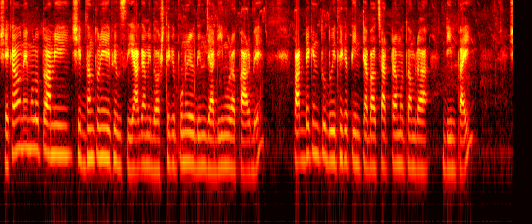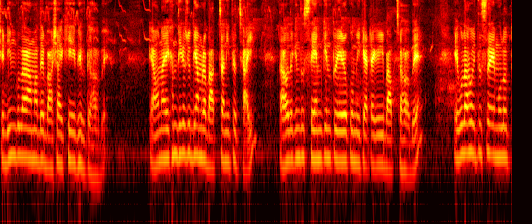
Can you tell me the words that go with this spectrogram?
সে কারণে মূলত আমি সিদ্ধান্ত নিয়ে ফেলছি, আগামী দশ থেকে পনেরো দিন যা ডিম ওরা পারবে পার ডে কিন্তু দুই থেকে তিনটা বা চারটার মতো আমরা ডিম পাই। সে ডিমগুলো আমাদের বাসায় খেয়ে ফেলতে হবে। কেননা এখান থেকে যদি আমরা বাচ্চা নিতে চাই, তাহলে কিন্তু সেম কিন্তু এরকমই ক্যাটাগরি বাচ্চা হবে। এগুলা হইতেছে মূলত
